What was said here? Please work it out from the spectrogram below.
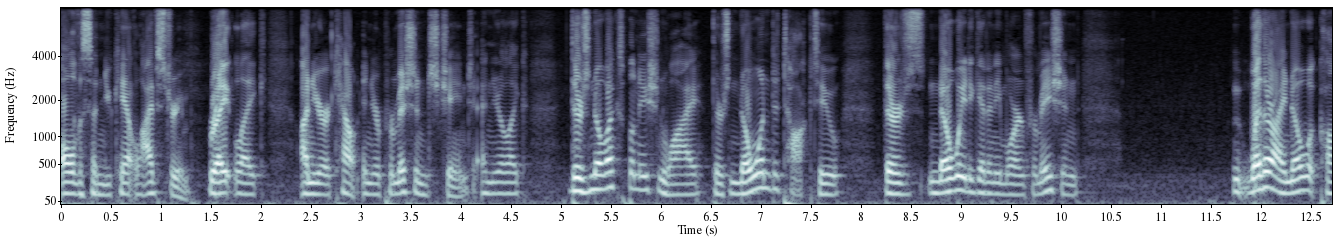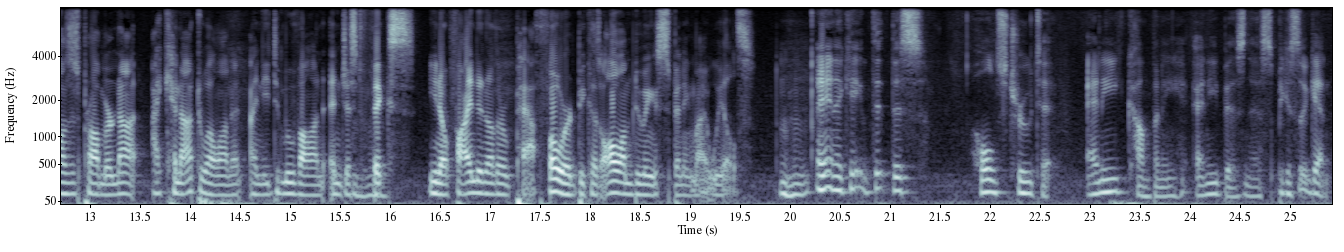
all of a sudden you can't live stream right? Like on your account and your permissions change and you're like there's no explanation why there's no one to talk to there's no way to get any more information. Whether i know what causes problem or not i cannot dwell on it. I need to move on and just mm-hmm. fix you know find another path forward because all i'm doing is spinning my wheels. Mm-hmm. And again, th- this holds true to any company, any business, because again,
